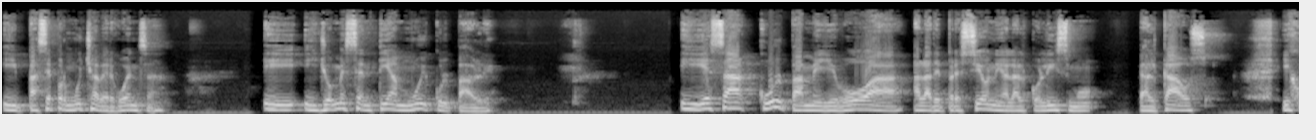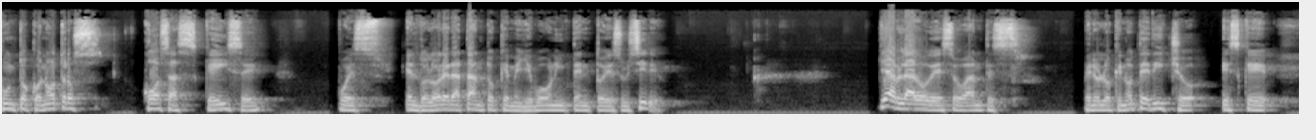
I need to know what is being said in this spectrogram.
y pasé por mucha vergüenza y, yo me sentía muy culpable. Y esa culpa me llevó a, a la depresión y al alcoholismo, al caos. Y junto con otras cosas que hice, pues el dolor era tanto que me llevó a un intento de suicidio. Ya he hablado de eso antes, pero lo que no te he dicho es que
